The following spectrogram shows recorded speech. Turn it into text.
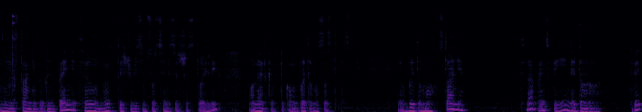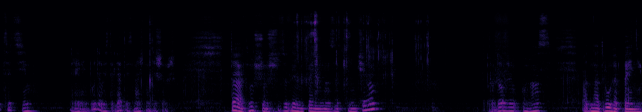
Ну і останній за один пенні. Це у нас 1876 рік. Монетка в такому битому, вбитому стані. Ціна, в принципі, її недорого. 37 гривень. Буде виставлятись значно дешевше. Так, ну що ж, з одним пені у нас закінчено. Продовжуємо у нас одна друга пені.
